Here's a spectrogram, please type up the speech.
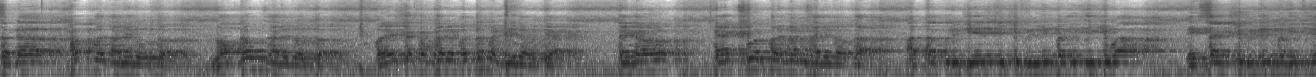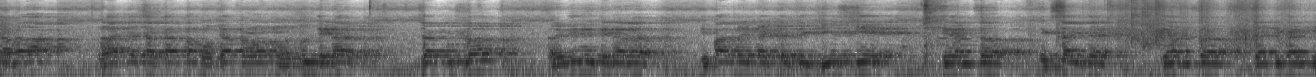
सगळं ठप्प झालेलं होतं लॉकडाऊन झालेलं होतं. बऱ्याचशा कंपन्या बंद पडलेल्या होत्या. त्याच्यावर टॅक्सवर परिणाम झालेला होता. आता तुम्ही जीएसटीची बिल्डिंग बघितली किंवा एक्साईजची बिल्डिंग बघितली आम्हाला राज्य सरकारला मोठ्या प्रमाणात महसूल देणार जर कुठलं रेव्हेन्यू देणार डिपार्टमेंट आहे तर ते जीएसटी आहे ते आमचं एक्साईज आहे ते आमचं त्या ठिकाणी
